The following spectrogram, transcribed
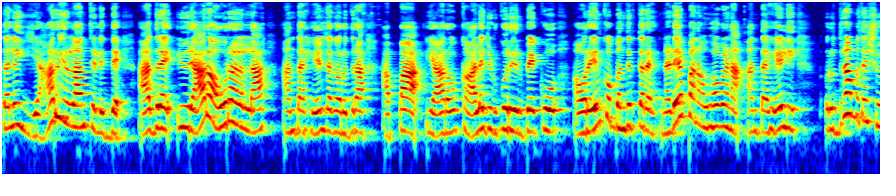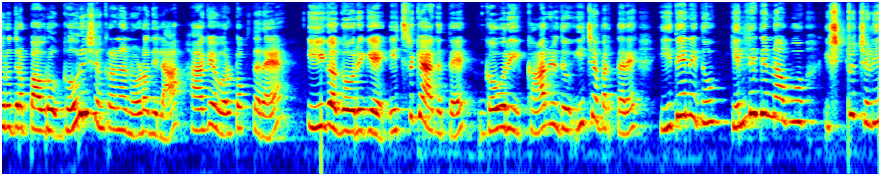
ತಲೆ ಯಾರು ಇರಲ್ಲ ಅಂತ ಹೇಳಿದ್ದೆ. ಆದರೆ ಇವ್ರು ಯಾರು ಅವರಲ್ಲ ಅಂತ ಹೇಳಿದಾಗ ರುದ್ರ, ಅಪ್ಪ, ಯಾರೋ ಕಾಲೇಜ್ ಹುಡುಗರು ಇರಬೇಕು, ಅವ್ರೇನ್ಕೋ ಬಂದಿರ್ತಾರೆ, ನಡೆಯಪ್ಪ ನಾವು ಹೋಗೋಣ ಅಂತ ಹೇಳಿ ರುದ್ರ ಮತ್ತೆ ಶಿವರುದ್ರಪ್ಪ ಅವರು ಗೌರಿ ಶಂಕರನ ನೋಡೋದಿಲ್ಲ, ಹಾಗೆ ಹೊರಟೋಗ್ತಾರೆ. ಈಗ ಗೌರಿಗೆ ಎಚ್ಚರಿಕೆ ಆಗುತ್ತೆ. ಗೌರಿ ಕಾರ್ ಇಳಿದು ಈಚೆ ಬರ್ತಾರೆ. ಇದೇನಿದು? ಎಲ್ಲಿದ್ದೀವಿ ನಾವು? ಇಷ್ಟು ಚಳಿ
